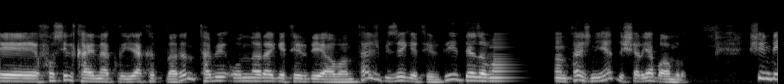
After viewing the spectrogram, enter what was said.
e, fosil kaynaklı yakıtların tabii onlara getirdiği avantaj bize getirdiği dezavantaj niye? Dışarıya bağımlılık. Şimdi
